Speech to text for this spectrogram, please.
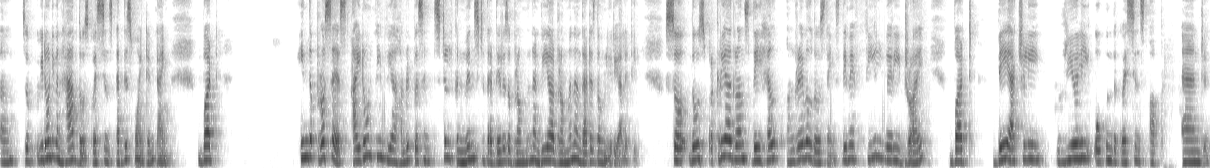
Um, so we don't even have those questions at this point in time. But in the process, I don't think we are 100% still convinced that there is a Brahman and we are Brahman and that is the only reality. So those Prakriya granths, they help unravel those things. They may feel very dry, but they actually really open the questions up and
